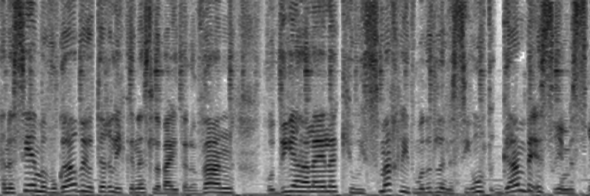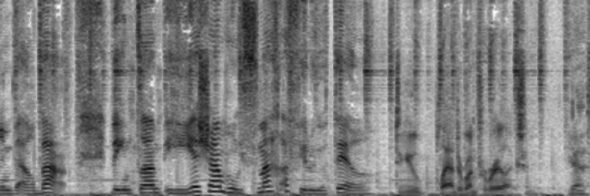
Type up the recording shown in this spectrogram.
הנשיא המבוגר ביותר להיכנס לבית הלבן, הודיע הלילה כי הוא ישמח להתמודד לנשיאות גם ב-2024. ואם טראמפ יהיה שם, הוא ישמח אפילו יותר. Do you plan to run for re-election? Yes.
